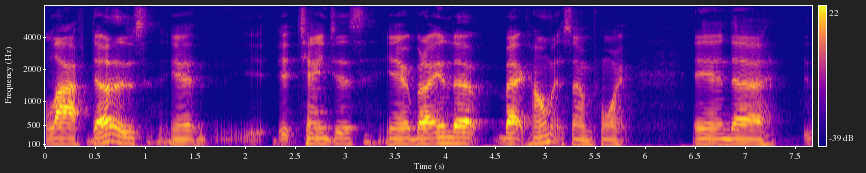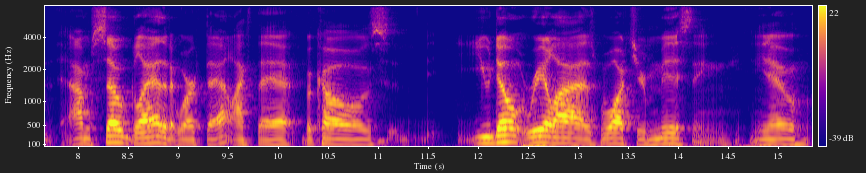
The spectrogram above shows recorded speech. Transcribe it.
life does. You know, it changes. You know, but I ended up back home at some point, and uh, I'm so glad that it worked out like that because you don't realize what you're missing. You know,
